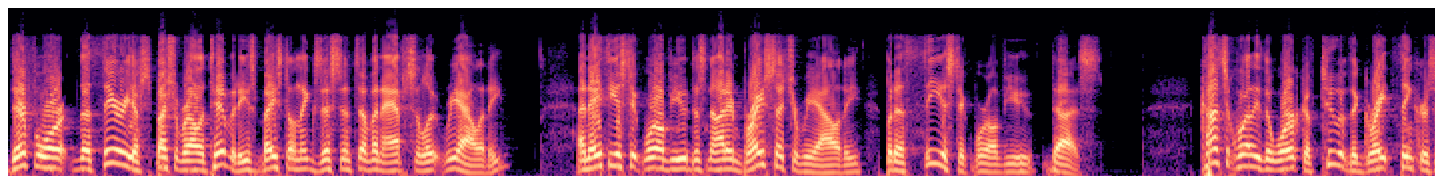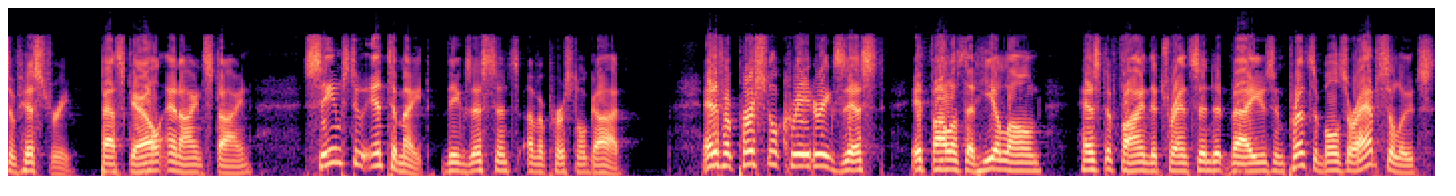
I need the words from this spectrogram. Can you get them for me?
Therefore, the theory of special relativity is based on the existence of an absolute reality. An atheistic worldview does not embrace such a reality, but a theistic worldview does. Consequently, the work of two of the great thinkers of history, Pascal and Einstein, seems to intimate the existence of a personal God. And if a personal creator exists, it follows that he alone has defined the transcendent values and principles or absolutes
